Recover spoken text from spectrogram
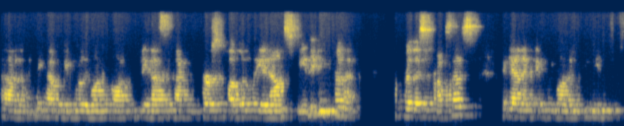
uh, I think that would be really wonderful. Maybe that's in fact the first publicly announced meeting for that, for this process. Again, I think we want to be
